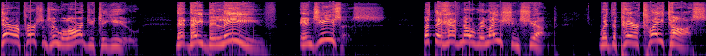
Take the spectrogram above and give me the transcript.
There are persons who will argue to you that they believe in Jesus, but they have no relationship with the Parakletos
